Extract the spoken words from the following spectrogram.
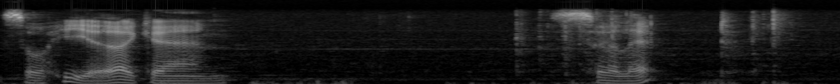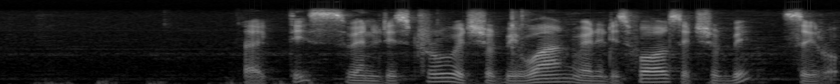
So here I can select like this. When it is true it should be 1 when it is false it should be 0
